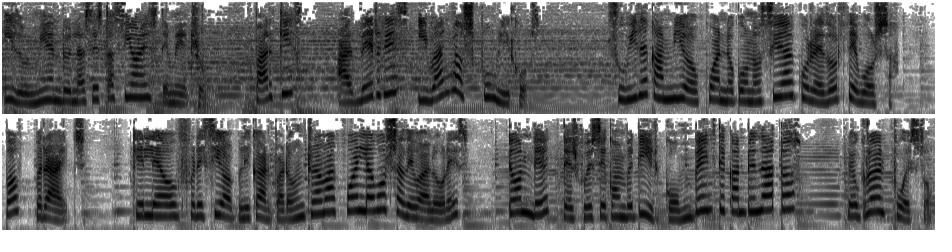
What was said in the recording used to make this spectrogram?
y durmiendo en las estaciones de metro, parques, albergues y baños públicos. Su vida cambió cuando conoció al corredor de bolsa, Bob Bright, le ofreció aplicar para un trabajo en la bolsa de valores, donde, después de competir con 20 candidatos, logró el puesto.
